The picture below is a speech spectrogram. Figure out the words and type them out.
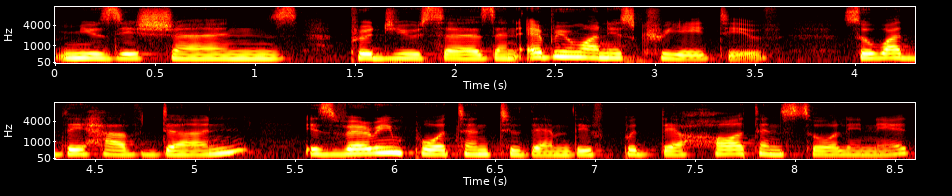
musicians, producers, and everyone is creative. So what they have done is very important to them. They've put their heart and soul in it.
